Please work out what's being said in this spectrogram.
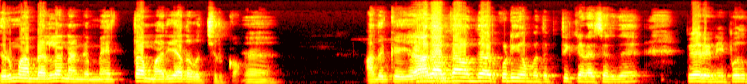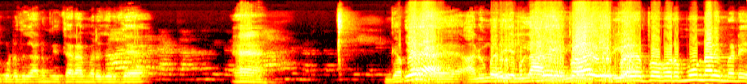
திரும்ப பேர்ல நாங்க மெத்த மரியாதை வச்சிருக்கோம். அதுக்கு ஏன் அதனால தான் வந்து அவர் குடிகம்பத்தை தூக்கடா செய்றது பேரணி பொதுக்கூட்டத்துக்கு அனுமதி தராமல் இருக்கிறது. அனுமதி எல்லாம் இப்போ ஒரு மூணு நாளைக்கு முன்னாடி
